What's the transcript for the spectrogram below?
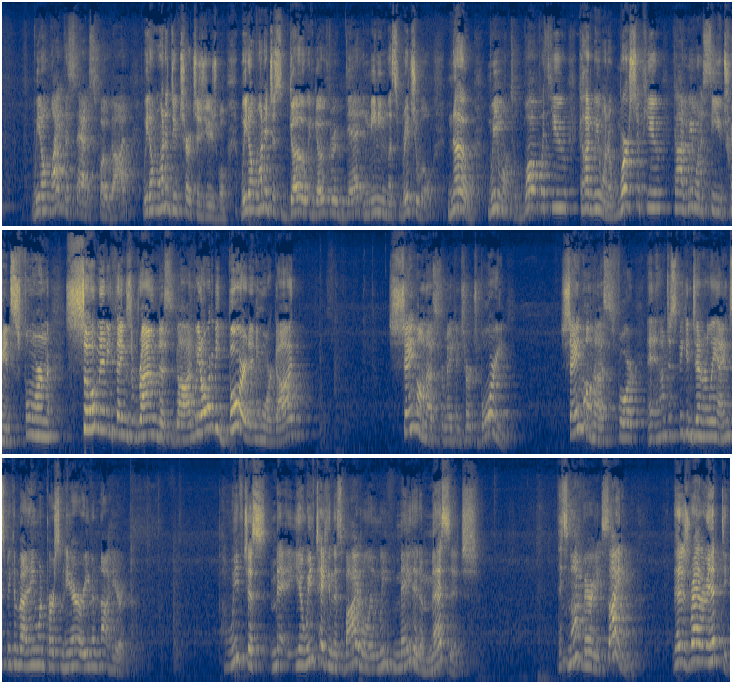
We don't like the status quo, God. We don't want to do church as usual. We don't want to just go and go through dead and meaningless ritual. No, we want to walk with you. God, we want to worship you. God, we want to see you transform so many things around us, God. We don't want to be bored anymore, God. Shame on us for making church boring. Shame on us for, and I'm just speaking generally, I ain't speaking about any one person here or even not here. But We've just, you know, we've taken this Bible and we've made it a message that's not very exciting, that is rather empty.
